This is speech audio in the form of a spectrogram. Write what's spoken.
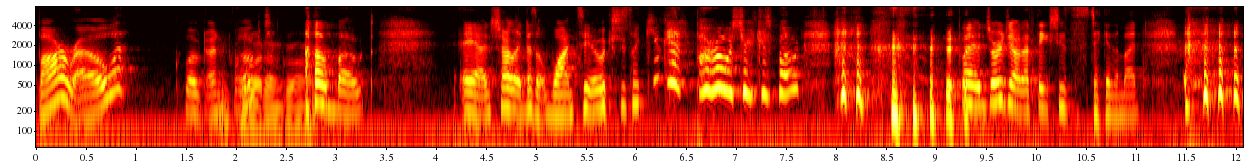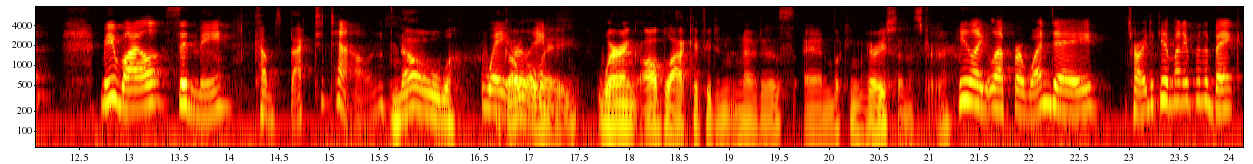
borrow, quote unquote, Quote, unquote. a boat. And Charlotte doesn't want to because she's like, You can't borrow a stranger's boat. but Georgiana thinks she's a stick in the mud. Meanwhile, Sidney comes back to town. no. Way Go early. away. Wearing all black if you didn't notice and looking very sinister. He like left for one day, tried to get money from the bank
